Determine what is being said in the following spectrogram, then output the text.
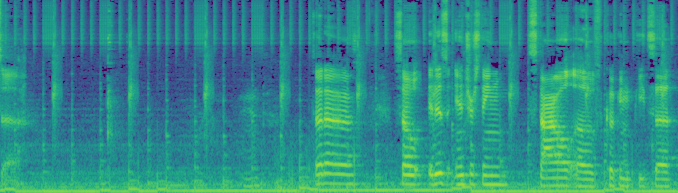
Pizza. Uh, Ta-da! So it is interesting style of cooking pizza.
